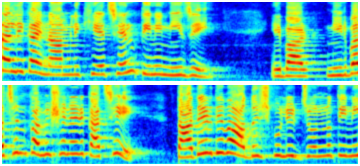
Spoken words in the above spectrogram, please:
তালিকায় নাম লিখিয়েছেন তিনি নিজেই। এবার নির্বাচন কমিশনের কাছে তাদের দেওয়া আদেশগুলির জন্য তিনি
